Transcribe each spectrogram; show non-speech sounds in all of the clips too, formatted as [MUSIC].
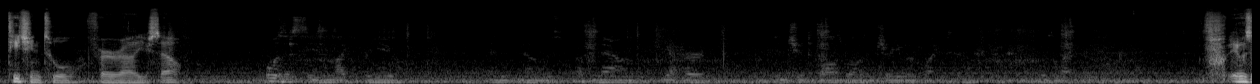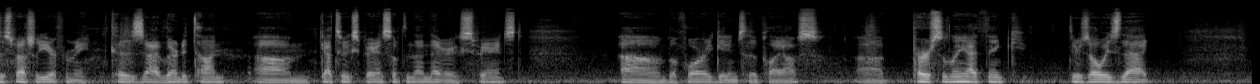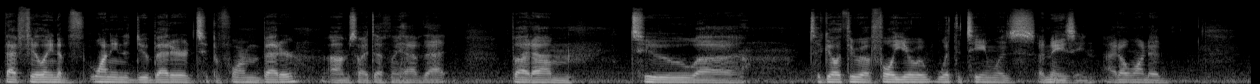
teaching tool for uh, yourself. What was this season like for you? And you know, it was up and down. You got hurt, didn't shoot the ball as well as I'm sure you would have liked to. What was it like for you? it was a special year for me because I learned a ton. Um, got to experience something that I never experienced um, before getting to the playoffs. Uh, personally, I think there's always that that feeling of wanting to do better, to perform better. Um, so I definitely have that. But um, to uh, to go through a full year with the team was amazing. I don't want to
